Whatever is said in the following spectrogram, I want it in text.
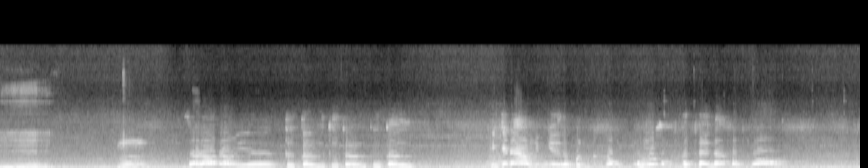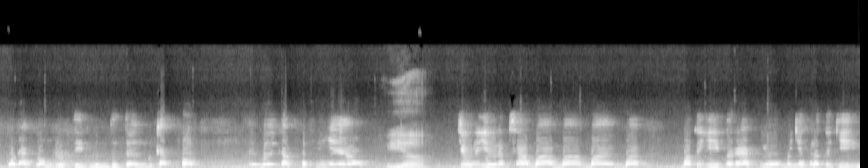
ừ. ừ. sau đó rồi ờ, từ từ từ từ từ từ những cái nào giống như là mình không mưa không thích hay là không có có đáp ứng được thì mình từ từ mình khắc phục hai bên khắc phục với nhau dạ yeah. chứ bây giờ làm sao mà mà mà mà mà cái gì mà ráp vô mà nhất là cái chuyện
